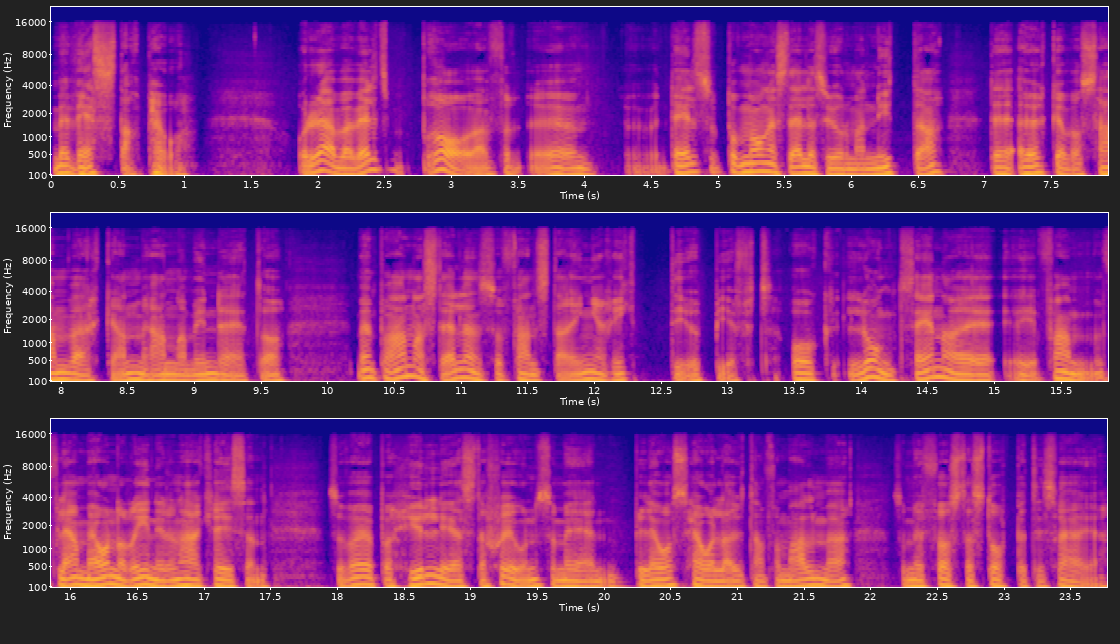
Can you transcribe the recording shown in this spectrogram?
Med västar på. Och det där var väldigt bra. För, eh, dels på många ställen så gjorde man nytta. Det ökar vår samverkan med andra myndigheter. Men på andra ställen så fanns där ingen riktig uppgift. Och långt senare, eh, fram, flera månader in i den här krisen, så var jag på Hyllie station som är en blåshåla utanför Malmö som är första stoppet i Sverige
